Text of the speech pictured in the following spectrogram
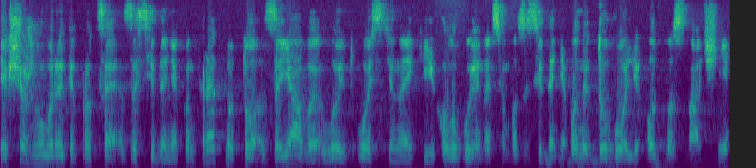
Якщо ж говорити про це засідання конкретно, то заяви Ллойд Остіна, який головує на цьому засіданні, вони доволі однозначні.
